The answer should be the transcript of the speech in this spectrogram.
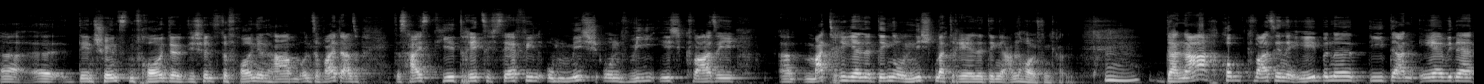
äh, äh, den schönsten Freund oder die schönste Freundin haben und so weiter. Also das heißt, hier dreht sich sehr viel um mich und wie ich quasi äh, materielle Dinge und nicht materielle Dinge anhäufen kann. Mhm. Danach kommt quasi eine Ebene, die dann eher wieder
